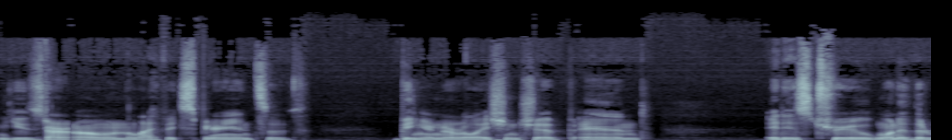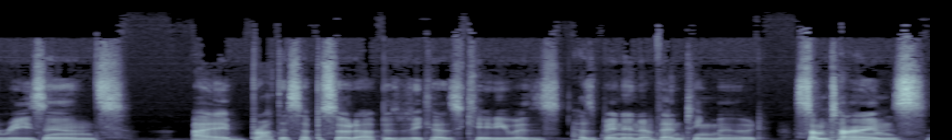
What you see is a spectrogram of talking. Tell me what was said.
used our own life experience of being in a relationship. And it is true. One of the reasons I brought this episode up is because Katie was has been in a venting mood. Sometimes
